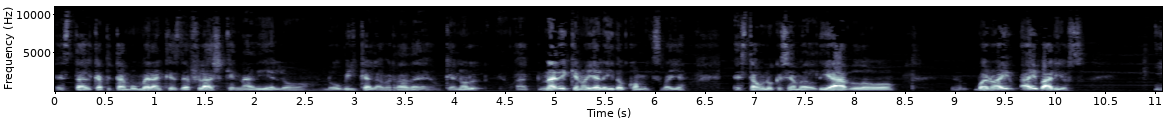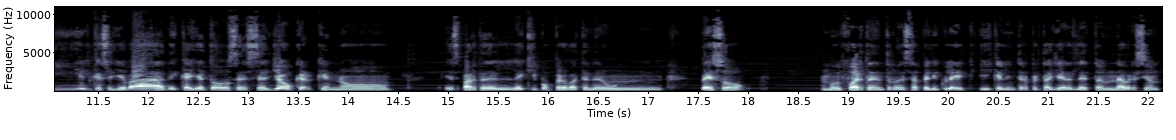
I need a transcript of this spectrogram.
está el Capitán Boomerang, que es de Flash, que nadie lo, ubica, la verdad, eh, que no, nadie que no haya leído cómics, vaya. Está uno que se llama El Diablo. Bueno, hay, hay varios. Y el que se lleva de calle a todos es el Joker, que no es parte del equipo, pero va a tener un peso muy fuerte dentro de esta película y, que lo interpreta Jared Leto en una versión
